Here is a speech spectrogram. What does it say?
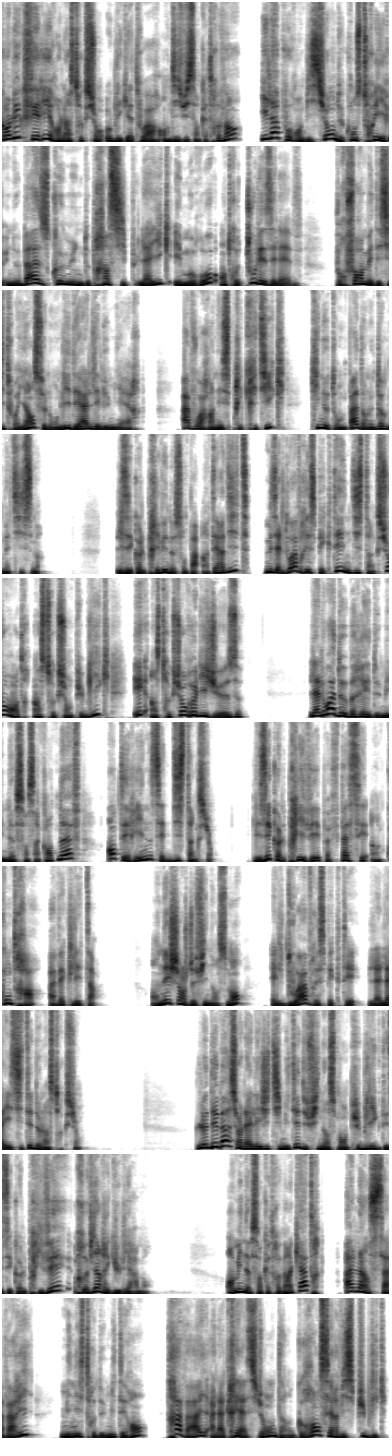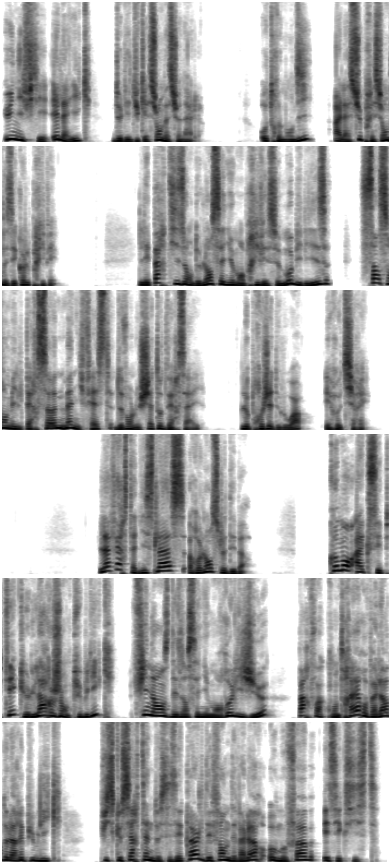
Quand Luc Ferry rend l'instruction obligatoire en 1880, il a pour ambition de construire une base commune de principes laïques et moraux entre tous les élèves, pour former des citoyens selon l'idéal des Lumières, avoir un esprit critique qui ne tombe pas dans le dogmatisme. Les écoles privées ne sont pas interdites, mais elles doivent respecter une distinction entre instruction publique et instruction religieuse. La loi de Bray de 1959 entérine cette distinction. Les écoles privées peuvent passer un contrat avec l'État. En échange de financement, elles doivent respecter la laïcité de l'instruction. Le débat sur la légitimité du financement public des écoles privées revient régulièrement. En 1984, Alain Savary, ministre de Mitterrand, travaille à la création d'un grand service public unifié et laïque de l'éducation nationale. Autrement dit, à la suppression des écoles privées. Les partisans de l'enseignement privé se mobilisent, 500 000 personnes manifestent devant le château de Versailles. Le projet de loi est retiré. L'affaire Stanislas relance le débat. Comment accepter que l'argent public finance des enseignements religieux, parfois contraires aux valeurs de la République, puisque certaines de ces écoles défendent des valeurs homophobes et sexistes.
